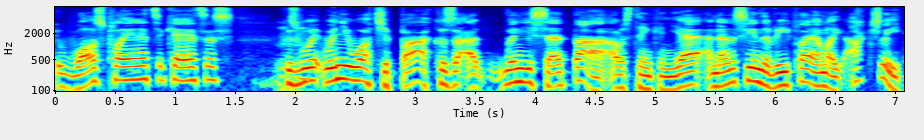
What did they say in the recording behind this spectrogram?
was playing it to Curtis. Because Mm-hmm. when you watch it back, because when you said that, I was thinking, yeah. And then I seen the replay, I'm like, actually,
